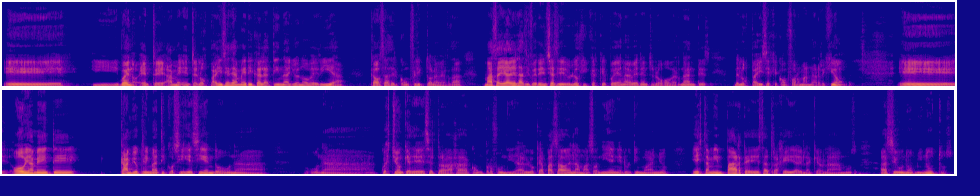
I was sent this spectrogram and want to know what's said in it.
Eh, y bueno, entre, entre los países de América Latina yo no vería causas del conflicto, la verdad, más allá de las diferencias ideológicas que pueden haber entre los gobernantes de los países que conforman la región. Eh, obviamente, cambio climático sigue siendo una, una cuestión que debe ser trabajada con profundidad. Lo que ha pasado en la Amazonía en el último año es también parte de esta tragedia de la que hablábamos hace unos minutos.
